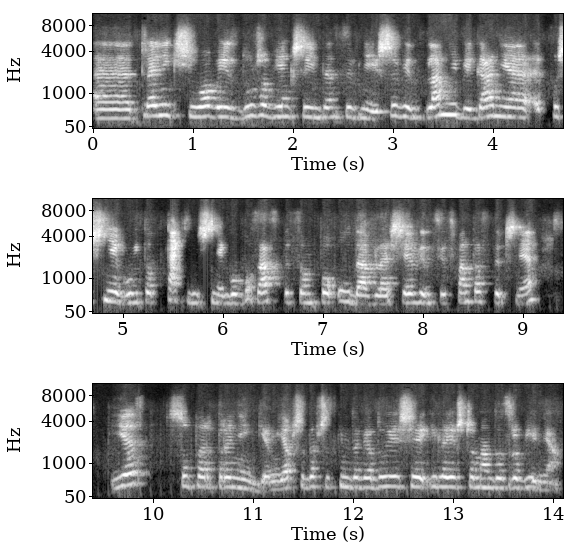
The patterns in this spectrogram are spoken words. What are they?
E, trening siłowy jest dużo większy, intensywniejszy, więc dla mnie bieganie po śniegu i to takim śniegu, bo zaspy są po uda w lesie, więc jest fantastycznie, jest super treningiem. Ja przede wszystkim dowiaduję się, ile jeszcze mam do zrobienia,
